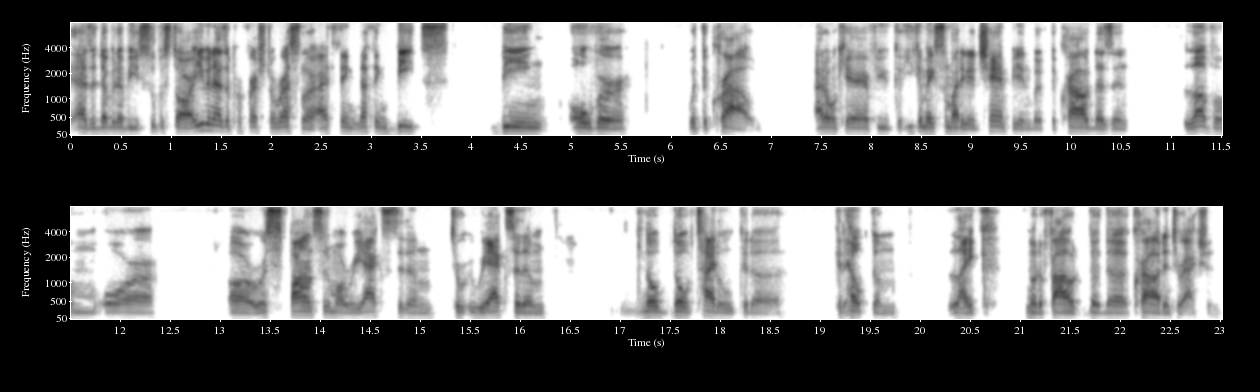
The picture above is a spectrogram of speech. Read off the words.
as a wwe superstar even as a professional wrestler i think nothing beats being over with the crowd. I don't care if you you can make somebody the champion but if the crowd doesn't love them or or responds to them or reacts to them to reacts to them no no title could uh could help them like you know the crowd the, the crowd interaction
